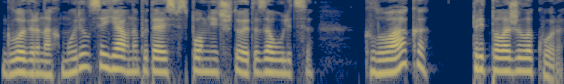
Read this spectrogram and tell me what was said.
Гловер нахмурился, явно пытаясь вспомнить, что это за улица. «Клоака?» — предположила Кора.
